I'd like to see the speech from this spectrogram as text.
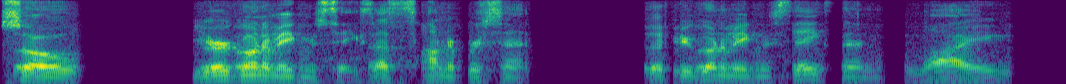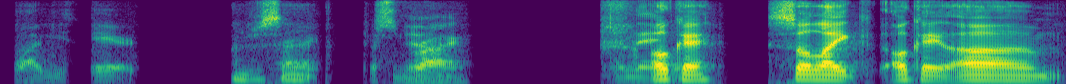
So you're going to make mistakes. That's 100%. So if you're going to make mistakes, then why why be scared? 100%. Right? Just try. And Okay. So like okay, um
